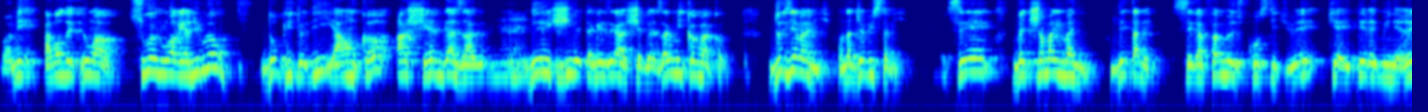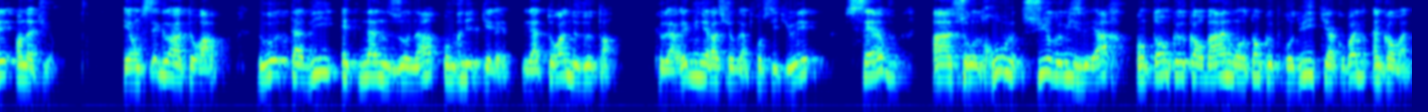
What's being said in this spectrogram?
Ouais. Mais avant d'être noir, sous le noir, il y a du blanc. Donc il te dit, il y a encore Asher Gazal. Gazal, Asher Gazal, Mikom. Deuxième avis, on a déjà vu cet avis. C'est Bet Shammai Mani, détané. C'est la fameuse prostituée qui a été rémunérée en nature. Et on sait que dans la Torah, Lotavi et Nanzona Omrir Kerev. La Torah ne veut pas que la rémunération de la prostituée serve à se retrouve sur le misbéach en tant que korban ou en tant que produit qui accompagne un korban.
